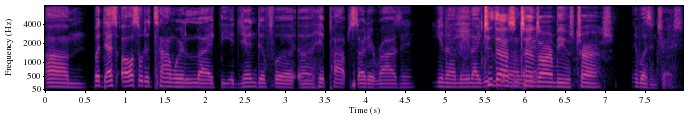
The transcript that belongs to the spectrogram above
Um, but that's also the time where like the agenda for uh, hip hop started rising. You know what I mean? Like we did all of 2010s. R&B was trash. It wasn't trash.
